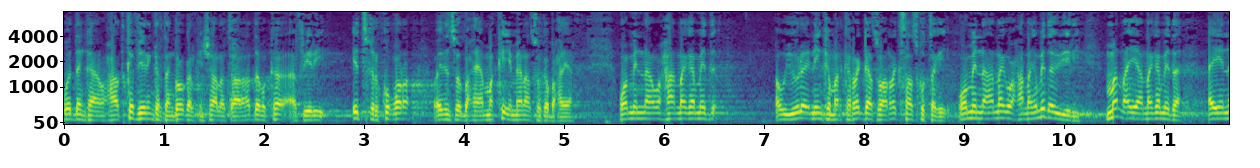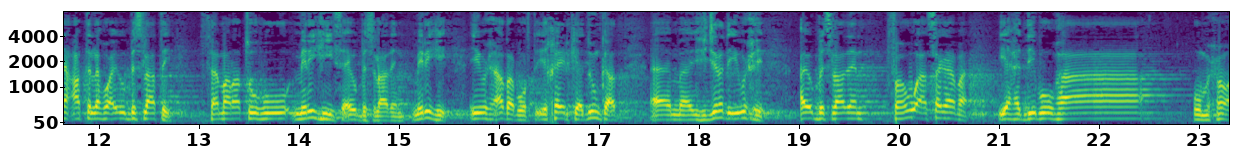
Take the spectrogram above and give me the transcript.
wadankan waxaad ka fiirin kartaan gogalka insha allah tacala haddaba ka fiiri idkhir ku qora waa idin soo baxaya maka iyo meelahaasoo ka baxaya wa mina waxaa naga mid yula ninka marka raggaas waa rag saas ku tagay. Wa mina annaga waxaa naga mid ayuu yidhi man ayaa naga mid a ay nacat lahu ay u bislaatay. Amaratuhu mirihiisa ay u bislaadeen. Mirihii iyo wixii ad abuurtay iyo khayrkii wixii ay u fa huwa asagaba yahdibuhaa uu muxuu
